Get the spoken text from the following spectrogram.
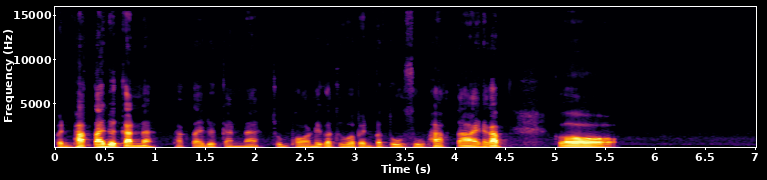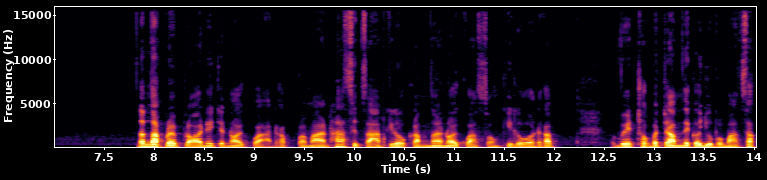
เป็นภาคใต้ด้วยกันนะ ภาคใต้ด้วยกันนะ ชุมพรนี่ก็ถือว่าเป็นประตูสู่ภาคใต้นะครับ ก็น้ำหนักปล่อยๆเนี่ยจะน้อยกว่านะครับ ประมาณ 53 กิโลกรัมนะน้อยกว่า 2 กิโลนะครับ เวทชกประจำเนี่ยก็อยู่ประมาณสัก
